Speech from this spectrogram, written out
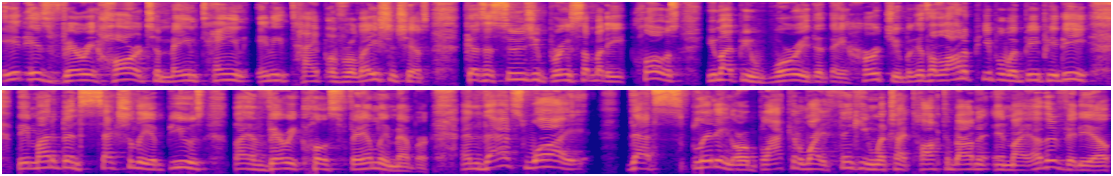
it is very hard to maintain any type of relationships because as soon as you bring somebody close, you might be worried that they hurt you because a lot of people with BPD, they might have been sexually abused by a very close family member. And that's why that splitting or black and white thinking, which I talked about in my other video,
